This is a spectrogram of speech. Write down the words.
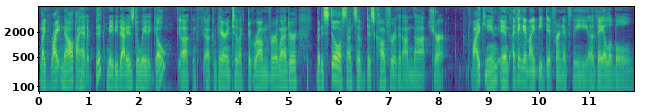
Like right now, if I had to pick, maybe that is the way to go, uh, uh, comparing to like DeGrom and Verlander, but it's still a sense of discomfort that I'm not sure liking. And I think it might be different if the available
